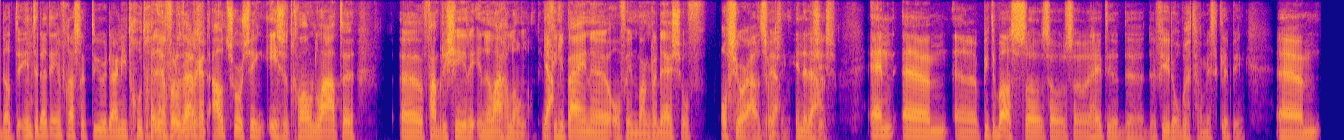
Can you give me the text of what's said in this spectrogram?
dat de internetinfrastructuur daar niet goed genoeg En voor de duidelijkheid, outsourcing is het gewoon laten fabriceren in een lage loonland. In ja. de Filipijnen of in Bangladesh of... Offshore outsourcing, ja, inderdaad. Precies. En um, uh, Pieter Bas, zo, zo, zo heette de, de vierde oprichter van Mr. Clipping. Um,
